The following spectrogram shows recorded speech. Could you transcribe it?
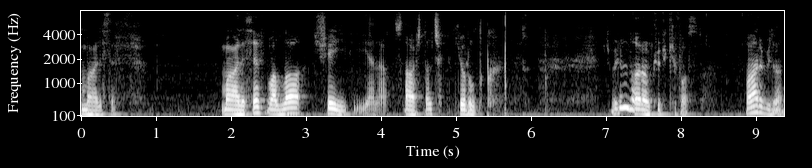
Maalesef. maalesef valla şey yani savaştan çıktık yorulduk. Benim de aram kötü ki fazla. Harbi lan.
